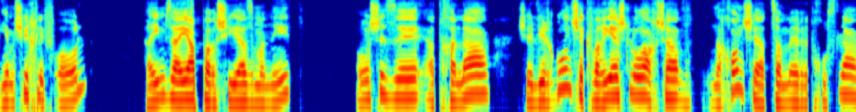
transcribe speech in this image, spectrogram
ימשיך לפעול, האם זה היה פרשייה זמנית, או שזה התחלה של ארגון שכבר יש לו עכשיו, נכון שהצמרת חוסלה,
